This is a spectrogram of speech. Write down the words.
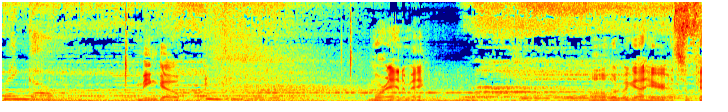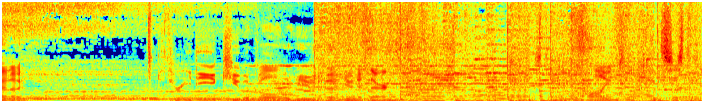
Ringo Mingo. More anime. Oh, what do we got here? It's some kind of 3D cubicle u- uh, unit there. Volume's not consistent.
